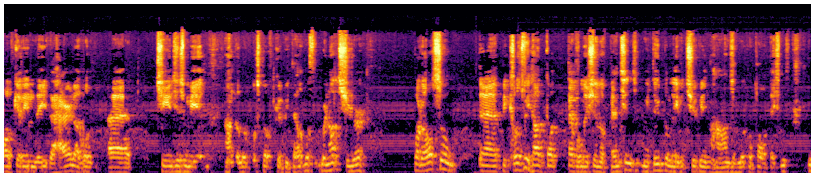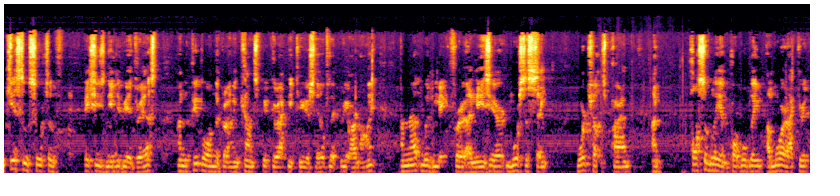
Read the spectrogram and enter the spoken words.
of getting the, the higher level uh, changes made and the local stuff could be dealt with. We're not sure, but also uh, because we have got evolution of pensions, we do believe it should be in the hands of local politicians in case those sorts of issues need to be addressed and the people on the ground can't speak directly to yourselves like we are now. And that would make for an easier, more succinct, more transparent, and possibly and probably a more accurate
